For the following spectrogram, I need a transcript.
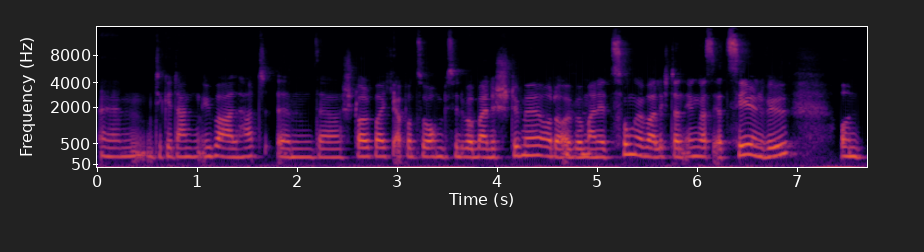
ähm, die Gedanken überall hat, ähm, da stolper ich ab und zu auch ein bisschen über meine Stimme oder mhm. über meine Zunge, weil ich dann irgendwas erzählen will und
